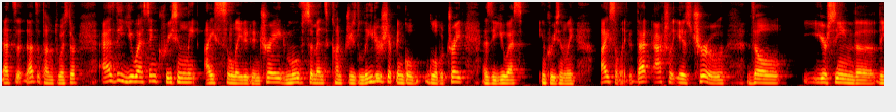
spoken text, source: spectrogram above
that's a, that's a tongue twister, as the US increasingly isolated in trade, moves cements country's leadership in global trade as the US increasingly isolated. That actually is true, though you're seeing the, the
